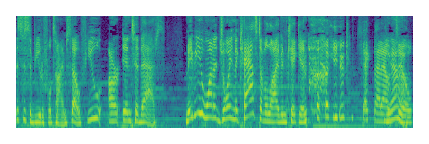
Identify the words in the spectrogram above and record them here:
it's just a beautiful time. So if you are into that, maybe you want to join the cast of Alive and Kicking. you can check that out Yeah. too.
